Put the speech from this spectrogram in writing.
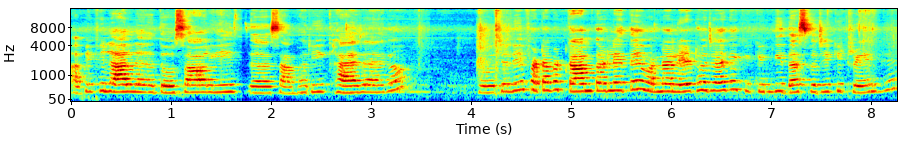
अभी फ़िलहाल डोसा और ये सांभर ही खाया जाएगा। तो चलिए फटाफट काम कर लेते हैं, वरना लेट हो जाएगा क्योंकि उनकी दस बजे की ट्रेन है।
